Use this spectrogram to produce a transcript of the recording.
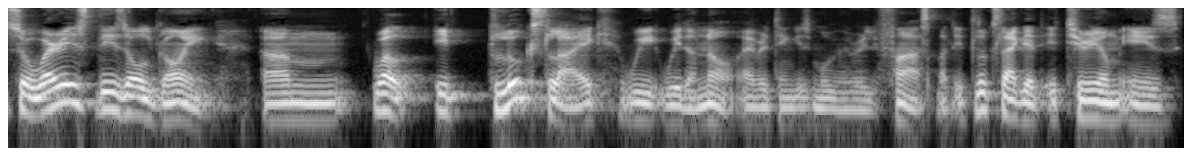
So where is this all going um, well, it looks like we we don't know. Everything is moving really fast, but it looks like that Ethereum is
